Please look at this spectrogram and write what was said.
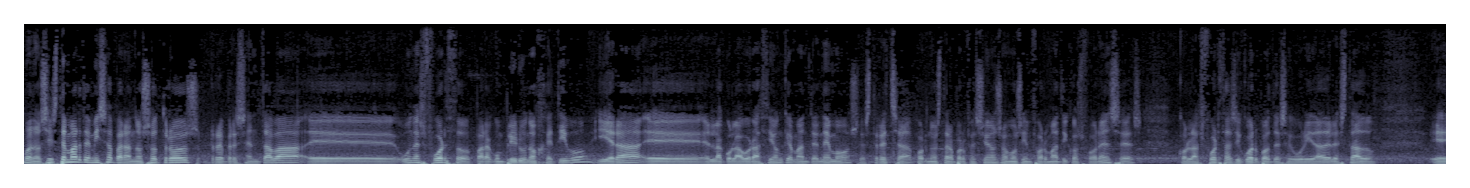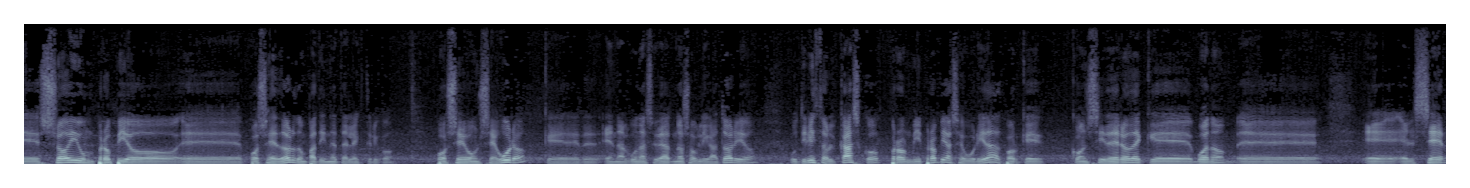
Bueno, Sistema Artemisa para nosotros representaba eh, un esfuerzo para cumplir un objetivo y era eh, en la colaboración que mantenemos estrecha por nuestra profesión, somos informáticos forenses, con las fuerzas y cuerpos de seguridad del Estado. Eh, soy un propio poseedor de un patinete eléctrico poseo un seguro, que en alguna ciudad no es obligatorio, utilizo el casco por mi propia seguridad, porque considero de que, bueno, eh, eh, el ser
